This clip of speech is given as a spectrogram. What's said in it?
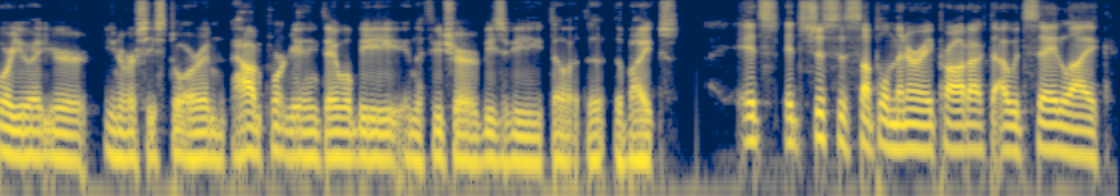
for you at your university store, and how important do you think they will be in the future vis-a-vis the, the, the bikes? It's it's just a supplementary product. I would say like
